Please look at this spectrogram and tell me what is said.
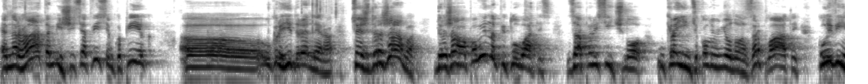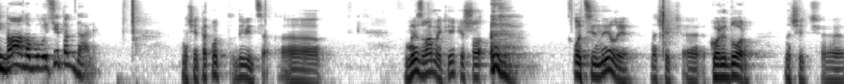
енергоатом і 68 копійок е, Укргідроенерго. Це ж держава. Держава повинна піклуватись за пересічного українця, коли в нього зарплати, коли війна на вулиці і так далі. Значить, так от дивіться, е, ми з вами тільки що оцінили значить, е, коридор, значить, е,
